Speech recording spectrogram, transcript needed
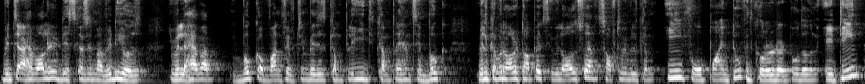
which I have already discussed in my videos. You will have a book of 115 pages, complete comprehensive book. Will cover all topics. You will also have software Wilcom E4.2 with CorelDRAW 2018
